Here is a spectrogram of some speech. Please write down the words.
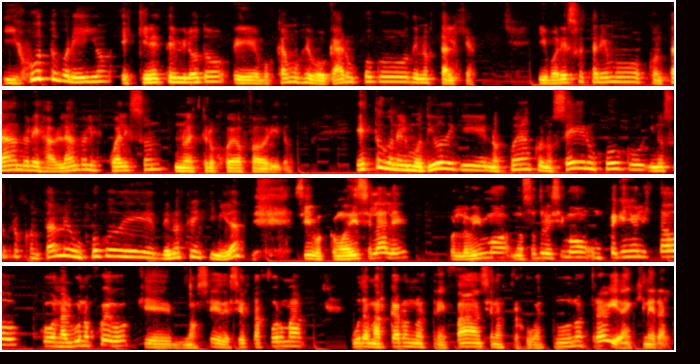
Y justo por ello es que en este piloto eh, buscamos evocar un poco de nostalgia. Y por eso estaremos contándoles, hablándoles cuáles son nuestros juegos favoritos. Esto con el motivo de que nos puedan conocer un poco y nosotros contarles un poco de, nuestra intimidad. Sí, pues como dice Lale, por lo mismo nosotros hicimos un pequeño listado con algunos juegos que, no sé, de cierta forma, puta, marcaron nuestra infancia, nuestra juventud, nuestra vida en general.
